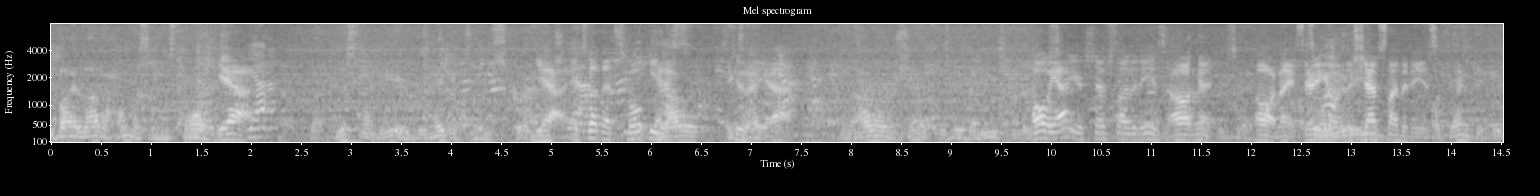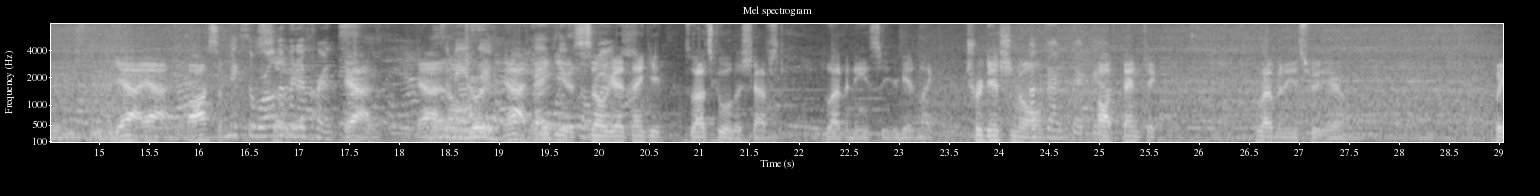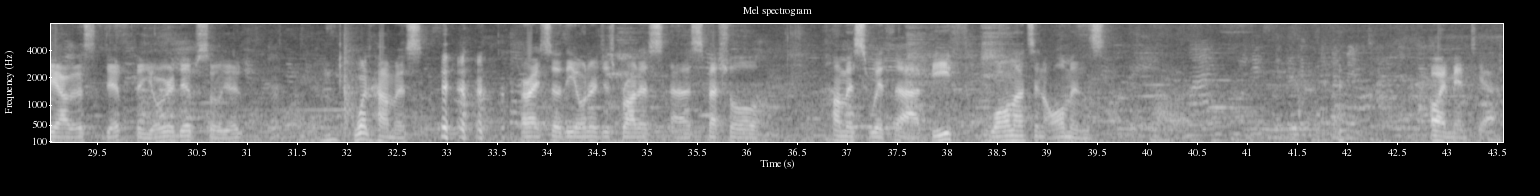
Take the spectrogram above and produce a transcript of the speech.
you buy a lot of hummus in the store. Yeah. Yeah. But this one here, they make it from scratch. Yeah, it's got that smokiness Our- to it. Yeah. And our chef is Lebanese. 100%. Oh yeah, your chef's Lebanese. Oh okay. 100%. Oh nice. There you go. The chef's Lebanese. Authentic Lebanese food. Yeah, yeah. Awesome. Makes a world So of a good. difference. Yeah. Yeah, It's no, amazing. enjoy it. Yeah, thank you. you It's so so much. good. Thank you. So that's cool. The chef's Lebanese, so you're getting like traditional, Authentic, yeah. authentic Lebanese food here. But yeah, this dip, the yogurt dip's so good. What hummus? All right, so the owner just brought us a special hummus with uh, beef, walnuts, and almonds. Oh, I meant yeah.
